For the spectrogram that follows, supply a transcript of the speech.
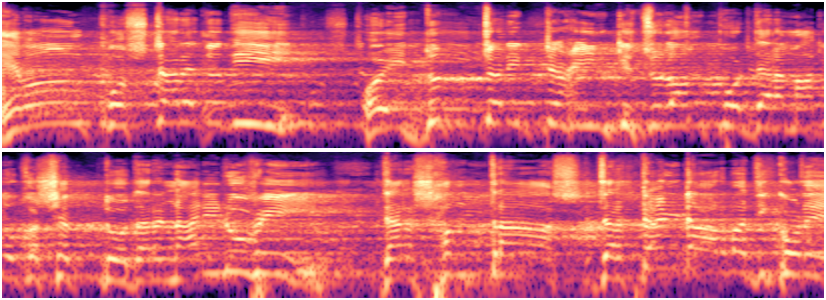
এবং পোস্টারে যদি ওই দুচ্চরিত্রহীন কিছু লম্পট যারা মাদক মাদকাসক্ত, যারা নারী রুভি যারা সন্ত্রাস, যারা টেন্ডারবাজি করে,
